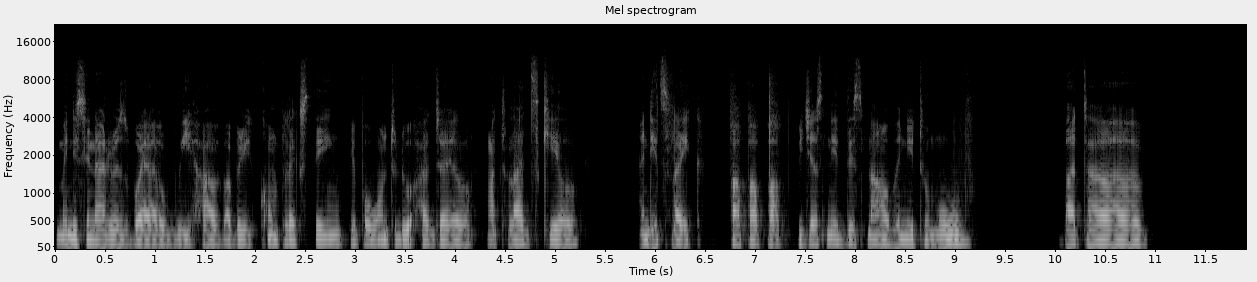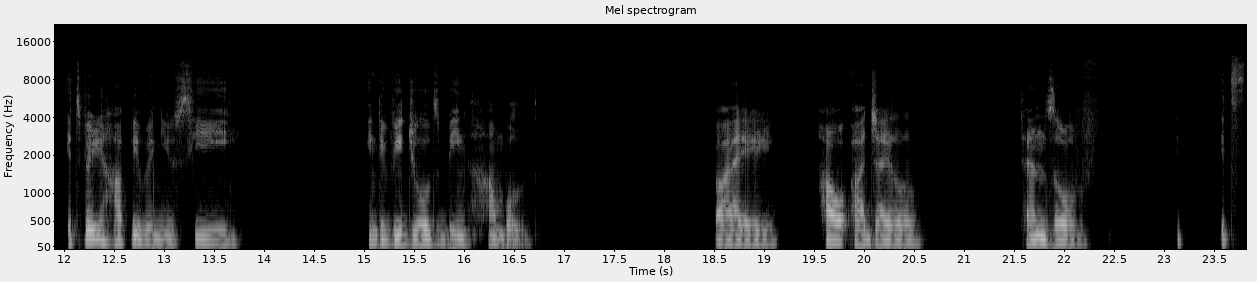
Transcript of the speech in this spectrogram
many scenarios where we have a very complex thing. People want to do agile at large scale, and it's like pop, pop, pop. We just need this now. We need to move. But uh, it's very happy when you see individuals being humbled by how agile tons of it, it's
